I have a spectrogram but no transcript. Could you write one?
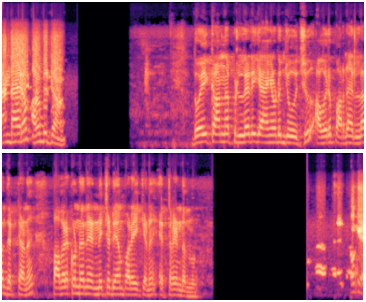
രണ്ടായിരം അതും തെറ്റാണ്. ദോ ഈ കാണുന്ന പിള്ളേർ ഗ്യാങ്ങിനോടും ചോദിച്ചു അവർ പറഞ്ഞ എല്ലാം തെറ്റാണ്. അപ്പൊ അവരെ കൊണ്ട് തന്നെ എണ്ണിച്ചിട്ട് ഞാൻ പറയിക്കാണ് എത്രയുണ്ടെന്ന്. ഓക്കെ.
